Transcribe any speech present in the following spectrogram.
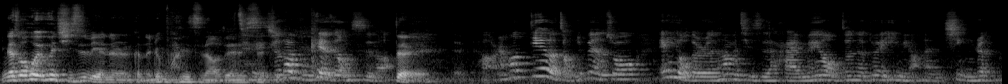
应该说会会歧视别人的人可能就不会知道这件事，情。就他不 care 这种事了。对，对，好，然后第二种就变成说，哎，有的人他们其实还没有真的对疫苗很信任，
